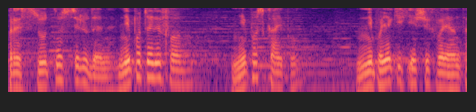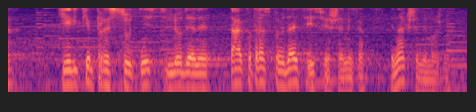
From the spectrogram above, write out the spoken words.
присутності людини. Ні по телефону, ні по скайпу, ні по яких інших варіантах. Тільки присутність людини, та, котра сповідається і священника. Інакше не можна.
